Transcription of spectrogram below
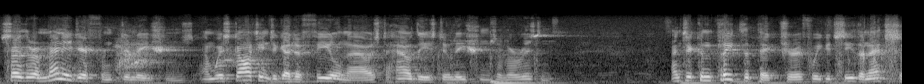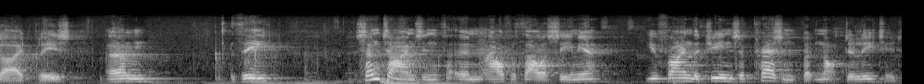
So there are many different deletions, and we're starting to get a feel now as to how these deletions have arisen. And to complete the picture, if we could see the next slide, please, um, the, sometimes in, in alpha thalassemia, you find the genes are present but not deleted.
